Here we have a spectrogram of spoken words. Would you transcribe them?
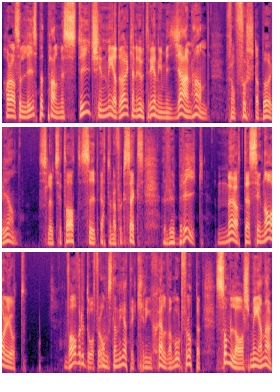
har alltså Lisbeth Palme styrt sin medverkan i utredningen med järnhand från första början. Slutcitat sid 146. Rubrik Mötesscenariot vad var det då för omständigheter kring själva mordförloppet som Lars menar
